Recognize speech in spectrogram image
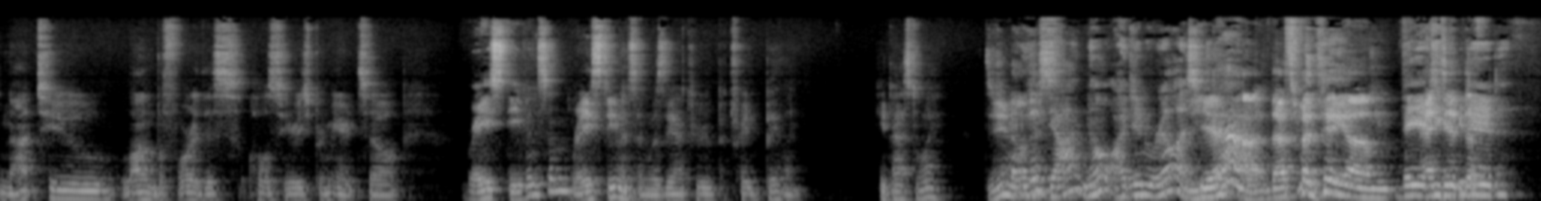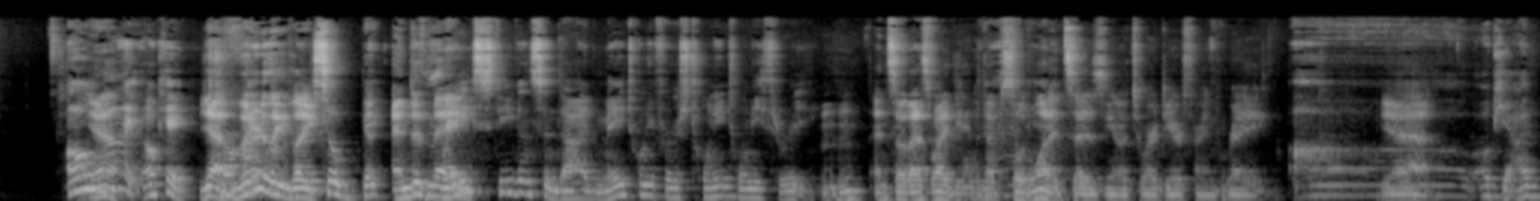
not too long before this whole series premiered. So Ray Stevenson. Ray Stevenson was the actor who portrayed Baylan. He passed away. Did you know Oh, this? died? No, I didn't realize. died. Yeah, that's what they um They ended the. Oh Yeah. right, okay. yeah So I- literally like so big. end of May. Ray Stevenson died May twenty first, twenty twenty three. hmm And so that's why at the end of episode one it says, you know, to our dear friend Ray. Oh. Yeah. Okay, I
